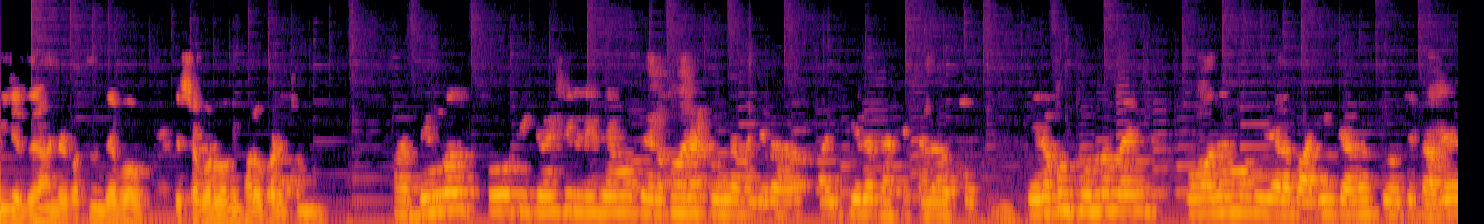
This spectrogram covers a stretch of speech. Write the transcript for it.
নিজেদের হান্ড্রেড পার্সেন্ট দেবো চেষ্টা করব কি ভালো করার জন্য। আর বেঙ্গল প্রো টি টোয়েন্টি লিগের মতো এরকম একটা টুর্নামেন্ট যেটা আইপিএল এ থাকে খেলা হচ্ছে। এরকম টুর্নামেন্ট তোমাদের মতো যারা বাজিং চ্যালেঞ্জ রয়েছে তাদের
